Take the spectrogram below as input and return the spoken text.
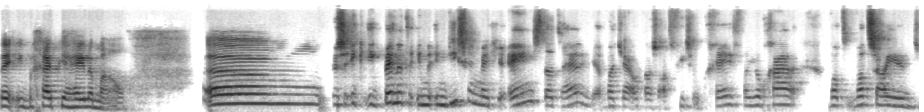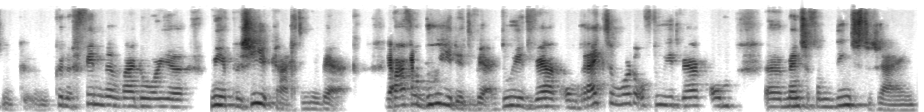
Nee, ik begrijp je helemaal. Ehm, Dus ik, ik ben het in, in die zin met je eens, dat, hè, wat jij ook als advies ook geeft, van joh, ga, wat, wat zou je kunnen vinden waardoor je meer plezier krijgt in je werk? Ja. Waarvoor doe je dit werk? Doe je het werk om rijk te worden of doe je het werk om eh, mensen van dienst te zijn?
